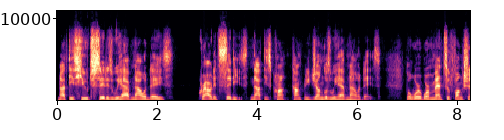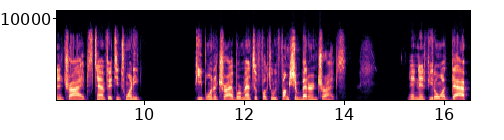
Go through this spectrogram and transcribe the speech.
Not these huge cities we have nowadays crowded cities. Not these concrete jungles we have nowadays. But we're, we're meant to function in tribes. 10 15 20 people in a tribe. We're meant to function. We function better in tribes. And if you don't adapt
